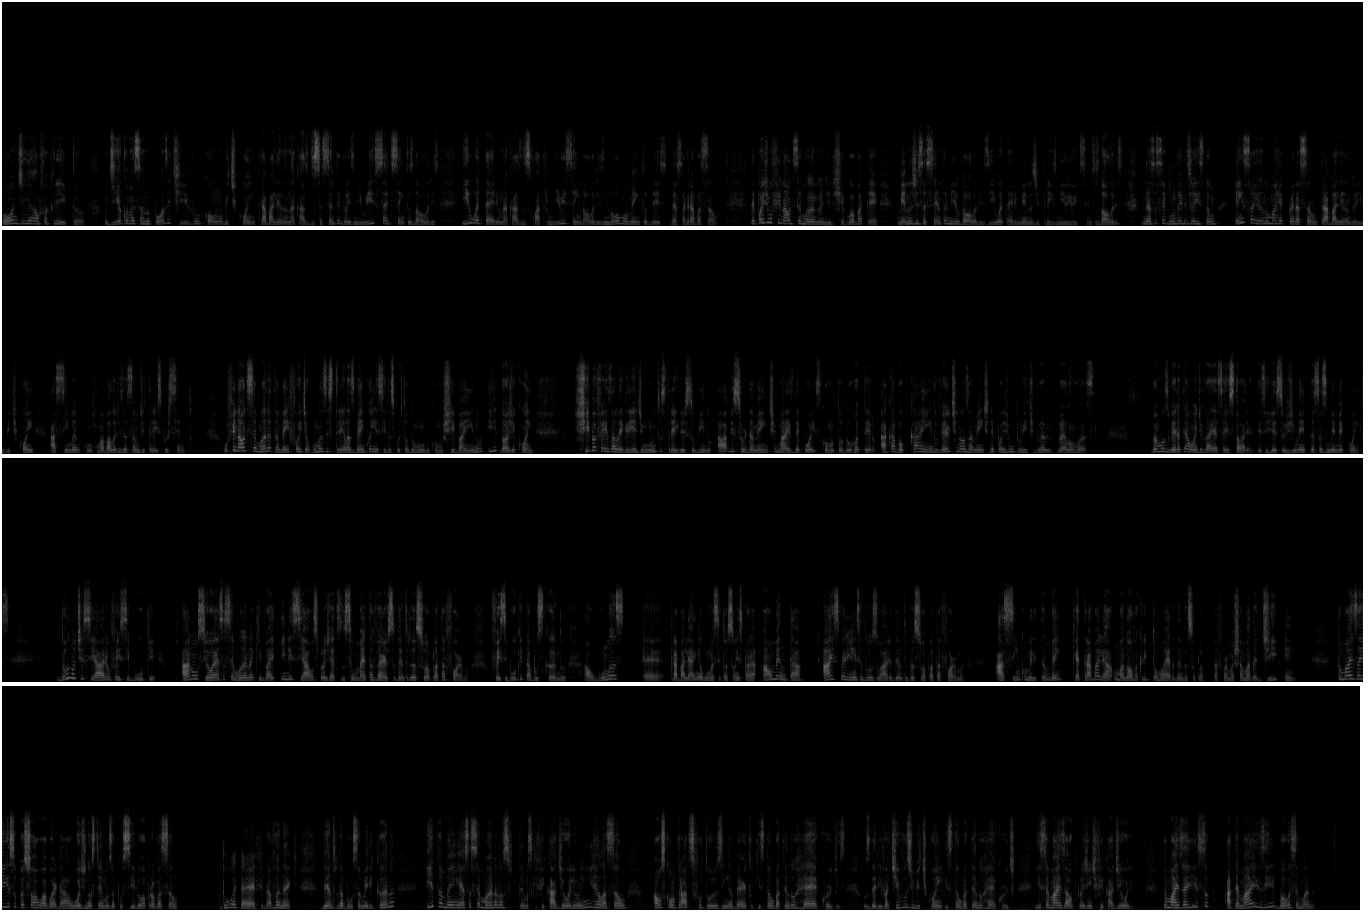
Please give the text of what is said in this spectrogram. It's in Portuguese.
Bom dia, Alfa Cripto. O dia começando positivo, com o Bitcoin trabalhando na casa dos 62.700 dólares e o Ethereum na casa dos 4.100 dólares no momento desse, dessa gravação. Depois de um final de semana onde ele chegou a bater menos de 60 mil dólares e o Ethereum menos de 3.800 dólares, nessa segunda eles já estão ensaiando uma recuperação, trabalhando aí o Bitcoin acima com, com uma valorização de 3%. O final de semana também foi de algumas estrelas bem conhecidas por todo mundo, como Shiba Inu e Dogecoin, Shiba fez a alegria de muitos traders subindo absurdamente, mas depois, como todo o roteiro, acabou caindo vertiginosamente depois de um tweet do, do Elon Musk. Vamos ver até onde vai essa história, esse ressurgimento dessas memecoins. Do noticiário, o Facebook anunciou essa semana que vai iniciar os projetos do seu metaverso dentro da sua plataforma. O Facebook está buscando algumas é, trabalhar em algumas situações para aumentar a experiência do usuário dentro da sua plataforma. Assim como ele também quer trabalhar uma nova criptomoeda dentro da sua plataforma chamada GEN. Do mais é isso, pessoal, aguardar. Hoje nós temos a possível aprovação do ETF da Vanek dentro da Bolsa Americana e também essa semana nós temos que ficar de olho em relação aos contratos futuros em aberto que estão batendo recordes. Os derivativos de Bitcoin estão batendo recorde. Isso é mais algo para a gente ficar de olho. Do mais é isso. Até mais e boa semana!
